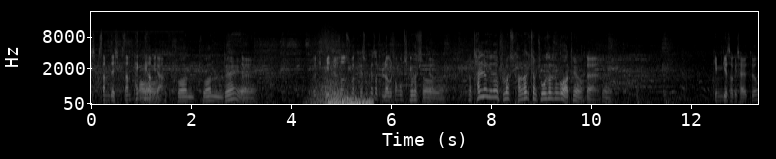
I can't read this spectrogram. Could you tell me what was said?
13 대 13 팽팽합니다. 어, 좋았, 좋았는데, 예. 네. 김민준 선수가 계속해서 블락을 성공시키고 그렇죠. 있습니다. 예. 탄력이나 블락시 감각이 참 좋은 선수인 것 같아요. 네. 네. 김기석의 자유투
